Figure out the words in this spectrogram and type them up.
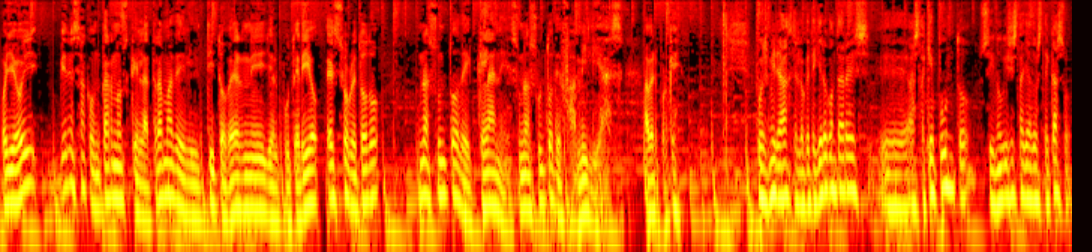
Oye, hoy vienes a contarnos que la trama del Tito Berni y el puterío es sobre todo un asunto de clanes, un asunto de familias. A ver, ¿por qué? Pues mira, Ángel, lo que te quiero contar es eh, hasta qué punto, si no hubiese estallado este caso,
